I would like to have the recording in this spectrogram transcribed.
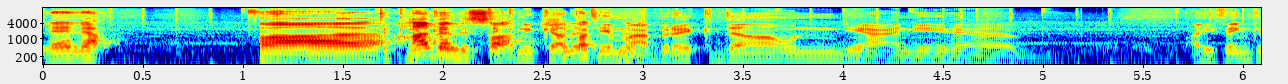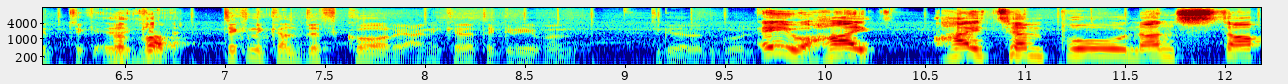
ليه لا؟ فهذا اللي صار. technicality مع breakdown يعني I think بالضبط. technical deathcore يعني كذا تقريبا تقدر تقول. أيوه high high tempo non-stop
